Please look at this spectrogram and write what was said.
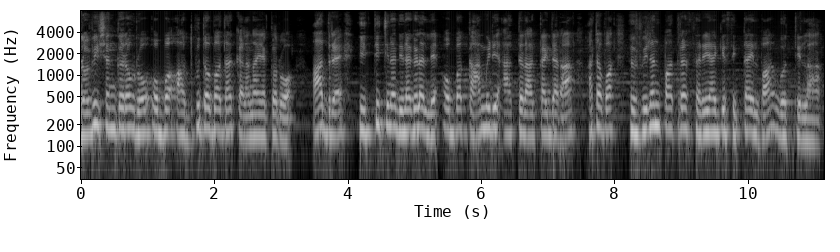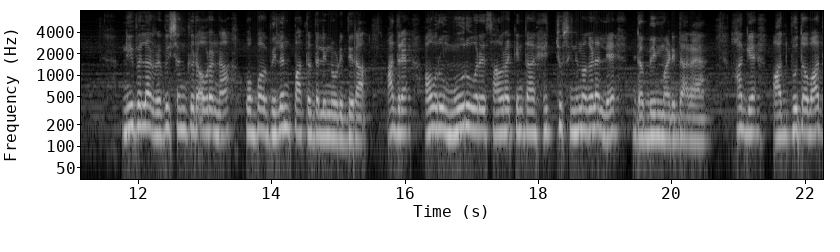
ರವಿಶಂಕರ್ ಅವರು ಒಬ್ಬ ಅದ್ಭುತವಾದ ಖಳನಾಯಕರು. ಆದರೆ ಇತ್ತೀಚಿನ ದಿನಗಳಲ್ಲಿ ಒಬ್ಬ ಕಾಮಿಡಿ ಆಕ್ಟರ್ ಆಗ್ತಾ ಇದ್ದಾರಾ ಅಥವಾ ವಿಲನ್ ಪಾತ್ರ ಸರಿಯಾಗಿ ಸಿಗ್ತಾ ಇಲ್ವಾ ಗೊತ್ತಿಲ್ಲ. ನೀವೆಲ್ಲ ರವಿಶಂಕರ್ ಅವರನ್ನು ಒಬ್ಬ ವಿಲನ್ ಪಾತ್ರದಲ್ಲಿ ನೋಡಿದ್ದೀರಾ? ಆದರೆ ಅವರು ಮೂರುವರೆ ಸಾವಿರಕ್ಕಿಂತ ಹೆಚ್ಚು ಸಿನಿಮಾಗಳಲ್ಲಿ ಡಬ್ಬಿಂಗ್ ಮಾಡಿದ್ದಾರೆ. ಹಾಗೆ ಅದ್ಭುತವಾದ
